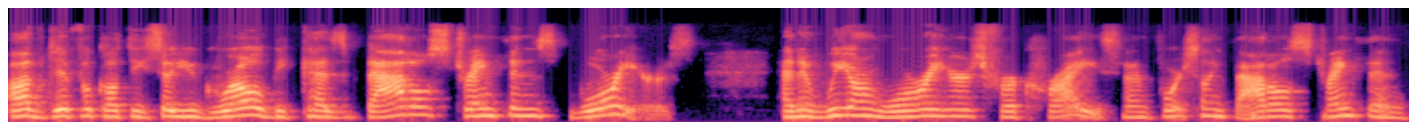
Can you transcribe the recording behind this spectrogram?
of difficulty so you grow because battle strengthens warriors and if we are warriors for Christ, and unfortunately, battles strengthen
